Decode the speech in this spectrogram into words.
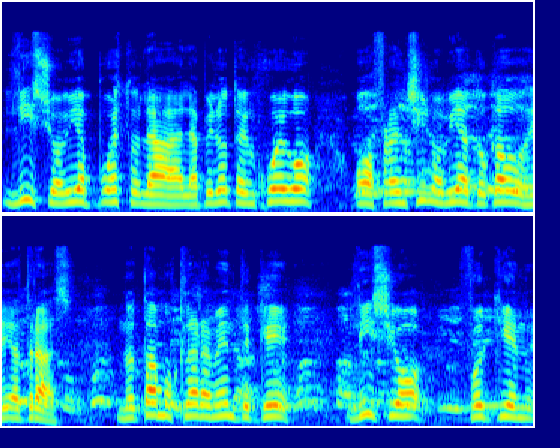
Licio había puesto la, pelota en juego o a Franchino había tocado desde atrás. Notamos claramente que Licio fue quien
